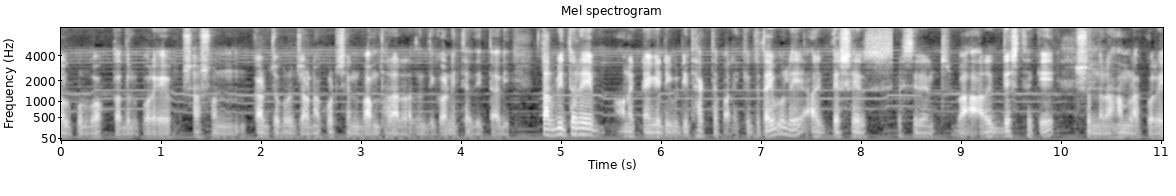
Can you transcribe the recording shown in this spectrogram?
বলপূর্বক তাদের উপরে শাসন কার্য পরিচালনা করছেন, বামধারার রাজনীতিকরণ ইত্যাদি ইত্যাদি। তার ভিতরে অনেক নেগেটিভিটি থাকতে পারে। কিন্তু তাই বলে আরেক দেশের প্রেসিডেন্ট বা আরেক দেশ থেকে সৈন্যরা হামলা করে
